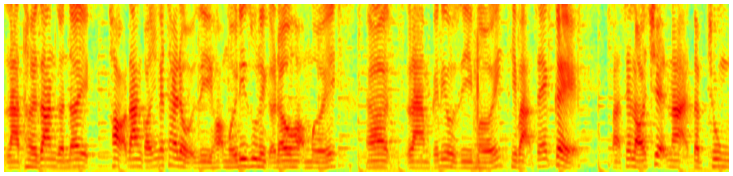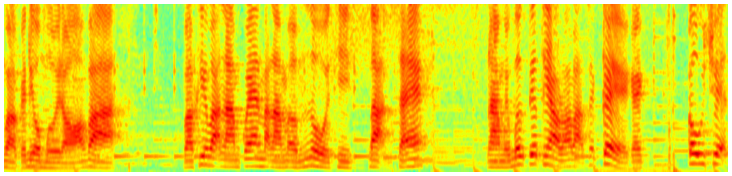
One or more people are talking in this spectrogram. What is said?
là thời gian gần đây họ đang có những cái thay đổi gì, họ mới đi du lịch ở đâu, họ mới uh, làm cái điều gì mới. Thì bạn sẽ kể, bạn sẽ nói chuyện lại tập trung vào cái điều mới đó. Và và khi bạn làm quen, bạn làm ấm rồi thì bạn sẽ làm cái bước tiếp theo đó bạn sẽ kể cái câu chuyện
